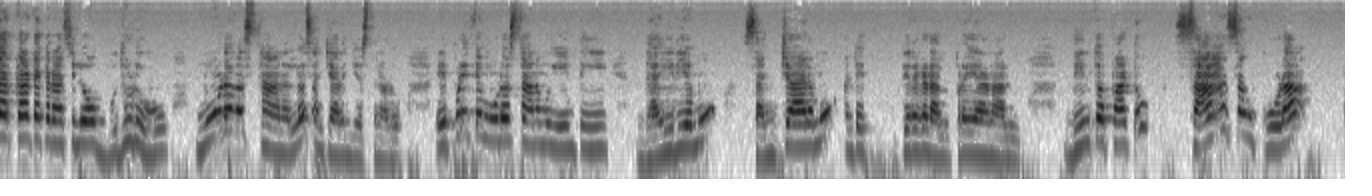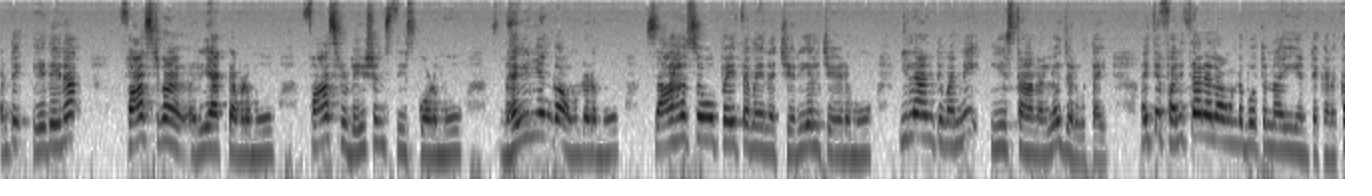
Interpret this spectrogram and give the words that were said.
కర్కాటక రాశిలో బుధుడు మూడవ స్థానంలో సంచారం చేస్తున్నాడు. ఎప్పుడైతే మూడవ స్థానము ఏంటి? ధైర్యము సంచారము అంటే తిరగడాలు ప్రయాణాలు. దీంతో పాటు సాహసం కూడా అంటే ఏదైనా ఫాస్ట్గా రియాక్ట్ అవ్వడము ఫాస్ట్ డెసిషన్స్ తీసుకోవడము ధైర్యంగా ఉండడము సాహసోపేతమైన చర్యలు చేయడము ఇలాంటివన్నీ ఈ స్థానంలో జరుగుతాయి. అయితే ఫలితాలు ఎలా ఉండబోతున్నాయి అంటే కనుక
